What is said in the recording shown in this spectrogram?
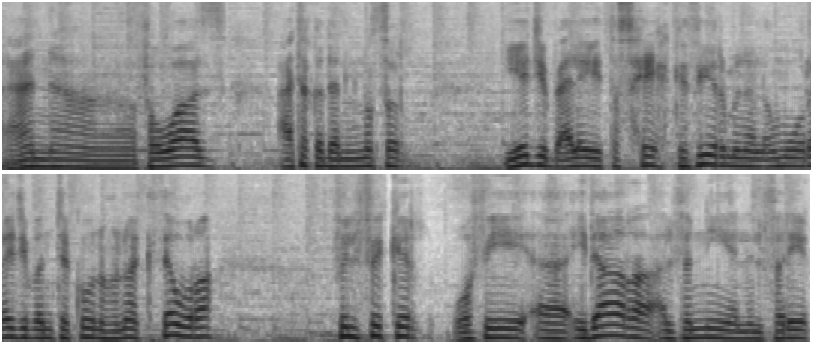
عنه فواز. أعتقد أن النصر يجب عليه تصحيح كثير من الأمور. يجب أن تكون هناك ثورة في الفكر وفي آه، إدارة الفنية للفريق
